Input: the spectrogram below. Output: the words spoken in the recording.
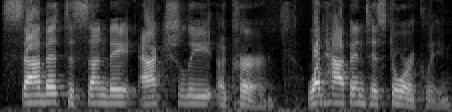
Sabbath to Sunday actually occur? What happened historically?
